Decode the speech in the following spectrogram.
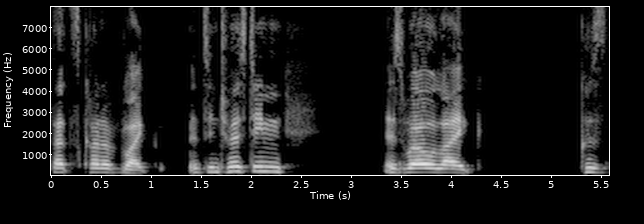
that's kind of like it's interesting as well, like because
